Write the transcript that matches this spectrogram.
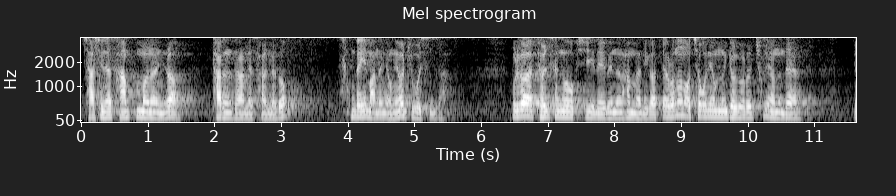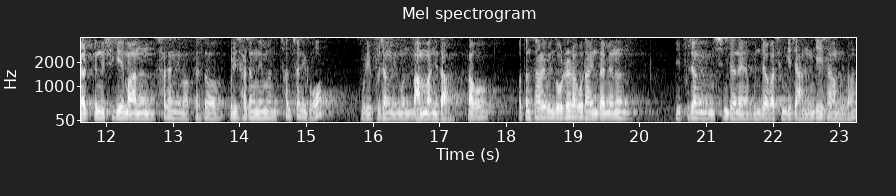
자신의 삶뿐만 아니라 다른 사람의 삶에도 상당히 많은 영향을 주고 있습니다. 우리가 별 생각 없이 내뱉는 한마디가 때로는 어처구니 없는 결과를 초래하는데 열등의식이 많은 사장님 앞에서 우리 사장님은 천천히고 우리 부장님은 만만이다 라고 어떤 사람이 노래를 하고 다닌다면 이 부장님 신변에 문제가 생기지 않는 게 이상합니다.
